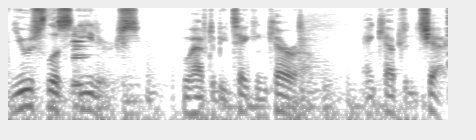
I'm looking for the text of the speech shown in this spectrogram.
Useless eaters who have to be taken care of and kept in check.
